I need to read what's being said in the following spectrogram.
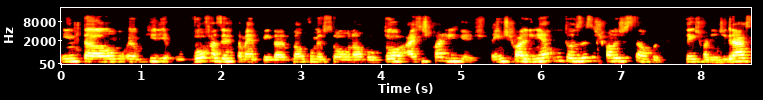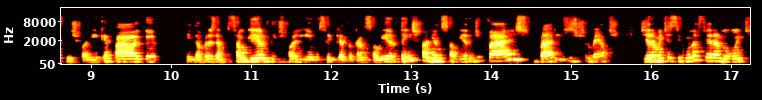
Então, eu queria, vou fazer também, porque ainda não começou ou não voltou, as escolinhas. Tem escolinha em todas as escolas de samba. Tem escolinha de graça, tem escolinha que é paga, então, por exemplo, salgueiro, tem escolinha, você que quer tocar no salgueiro, tem escolinha no salgueiro de vários, vários instrumentos, geralmente é segunda-feira à noite,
